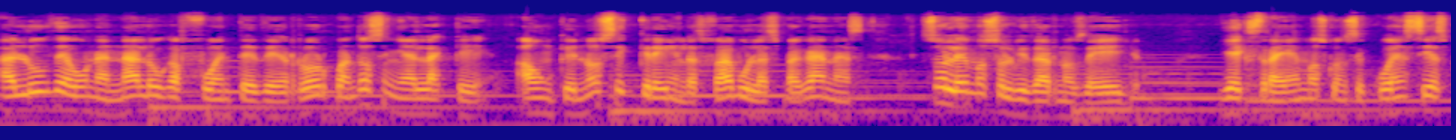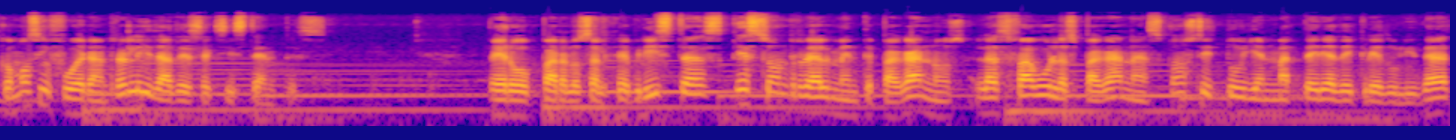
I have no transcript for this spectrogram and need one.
alude a una análoga fuente de error cuando señala que, aunque no se cree en las fábulas paganas, solemos olvidarnos de ello, y extraemos consecuencias como si fueran realidades existentes. Pero para los algebristas, que son realmente paganos, las fábulas paganas constituyen materia de credulidad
